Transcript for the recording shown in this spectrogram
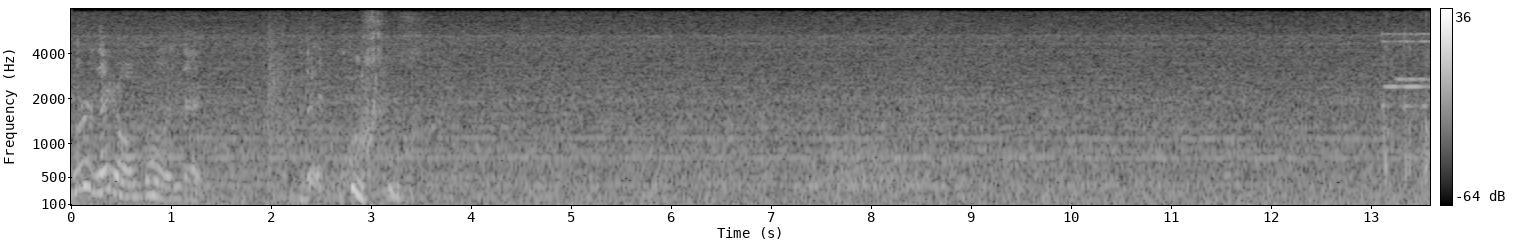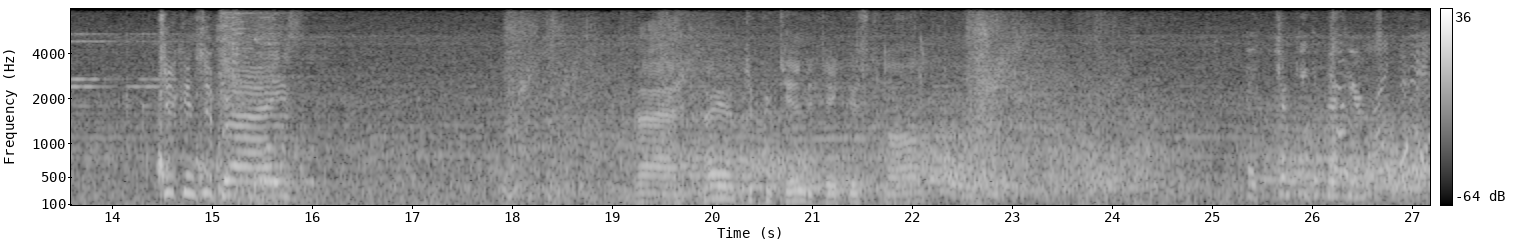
Where are they all going then? Chicken surprise! Uh, I have to pretend to take this call. Hey, Chuckie, get back here. Like that.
